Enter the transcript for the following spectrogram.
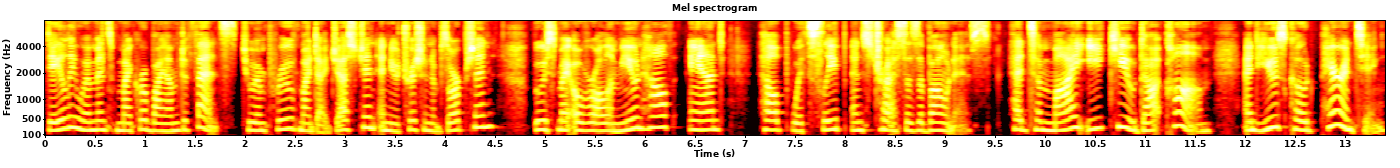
Daily Women's Microbiome Defense to improve my digestion and nutrition absorption, boost my overall immune health, and help with sleep and stress as a bonus. Head to myeq.com and use code PARENTING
